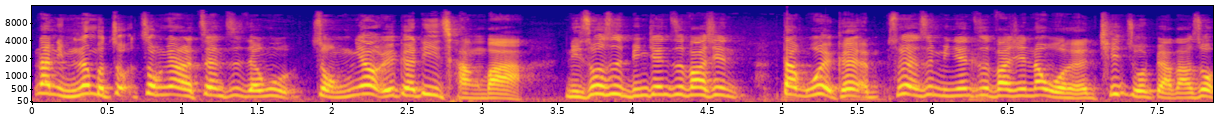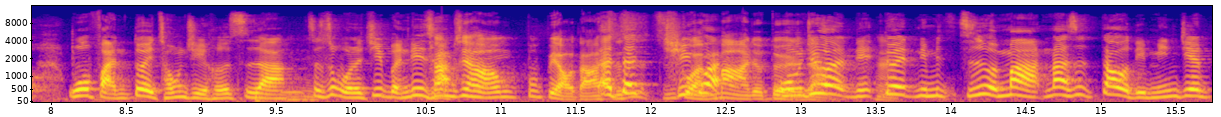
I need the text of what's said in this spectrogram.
那你们那么重重要的政治人物总要有一个立场吧？你说是民间自发性，但我也可以，虽然是民间自发性，那我很清楚的表达说，我反对重启核四啊，这是我的基本立场。他们现在好像不表达，但奇怪骂就对了。我们就说你对你们只管骂，那是到底民间，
